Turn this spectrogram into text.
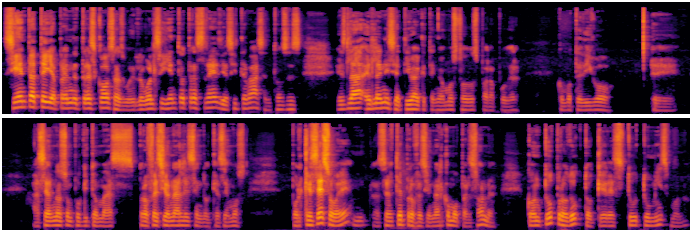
siéntate y aprende tres cosas, güey. Luego al siguiente otras tres y así te vas. Entonces, es la, es la iniciativa que tengamos todos para poder, como te digo, eh, hacernos un poquito más profesionales en lo que hacemos. Porque es eso, ¿eh? Hacerte profesional como persona, con tu producto, que eres tú, tú mismo, ¿no?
